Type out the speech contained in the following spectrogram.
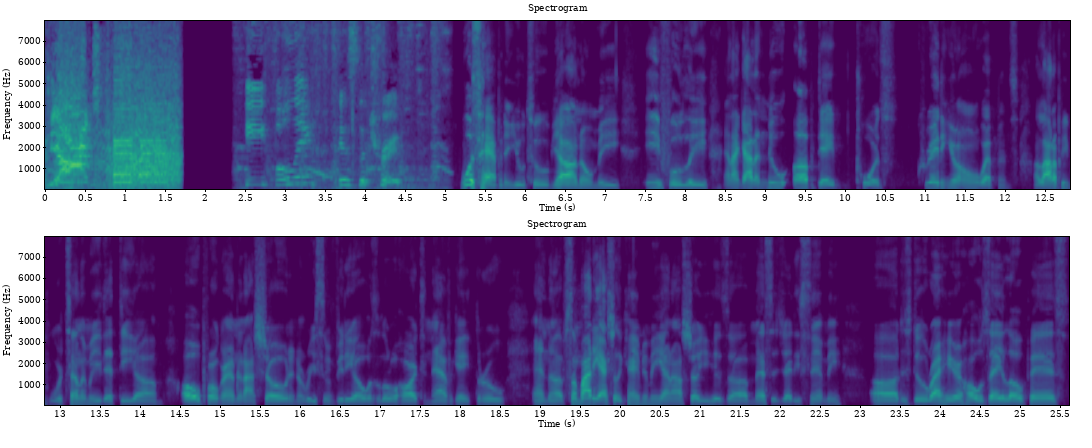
bitch! E FooLy is the truth. What's happening, YouTube? Y'all know me, E Lee, and I got a new update towards creating your own weapons. A lot of people were telling me that the um, old program that I showed in a recent video was a little hard to navigate through, and uh, somebody actually came to me, and I'll show you his uh, message that he sent me. Uh, this dude right here, Jose Lopez.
